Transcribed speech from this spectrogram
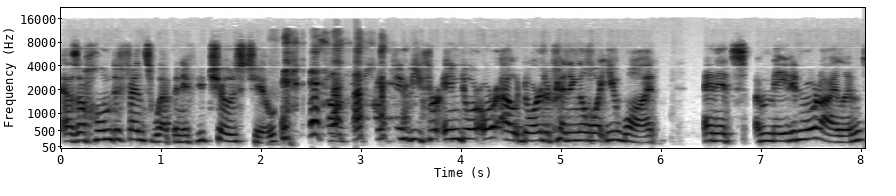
as a home defense weapon if you chose to. um, it can be for indoor or outdoor, depending on what you want. And it's made in Rhode Island.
